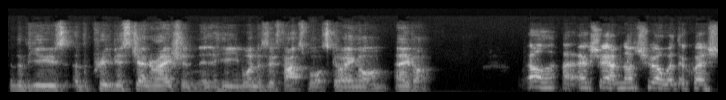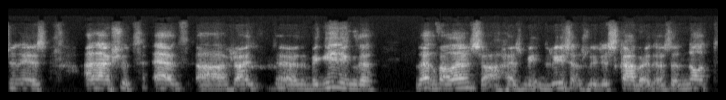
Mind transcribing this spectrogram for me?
to the views of the previous generation. He wonders if that's what's going on. Ewa. Well, actually, I'm not sure what the question is. And I should add uh, right there at the beginning that Lech Wałęsa has been recently discovered as a not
